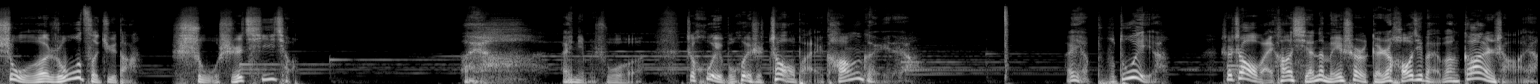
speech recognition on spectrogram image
数额如此巨大，属实蹊跷。哎呀，哎，你们说这会不会是赵百康给的呀？哎呀，不对呀，这赵百康闲的没事给人好几百万干啥呀？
